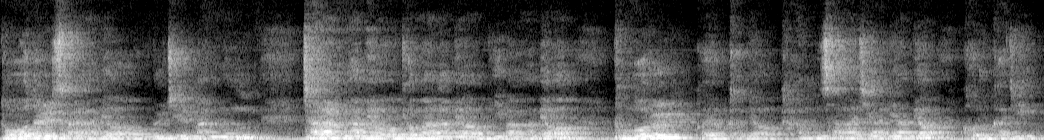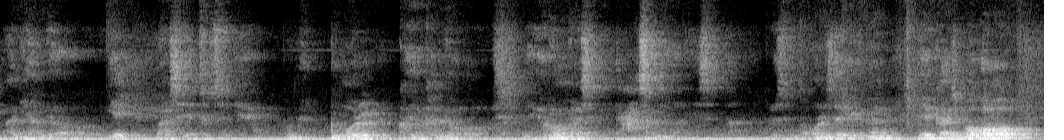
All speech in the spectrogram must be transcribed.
돈을 사랑하며 물질 만능 자랑하며 교만하며 비방하며 부모를 거역하며 감사하지 아니하며 거룩하지 아니하며 이게 말세의 특징이에요. 보면 부모를 거역하며 이런 말씀이 다 성경 안에 있습니다. 그렇습니다. 오늘 새벽에는 여기까지 보고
